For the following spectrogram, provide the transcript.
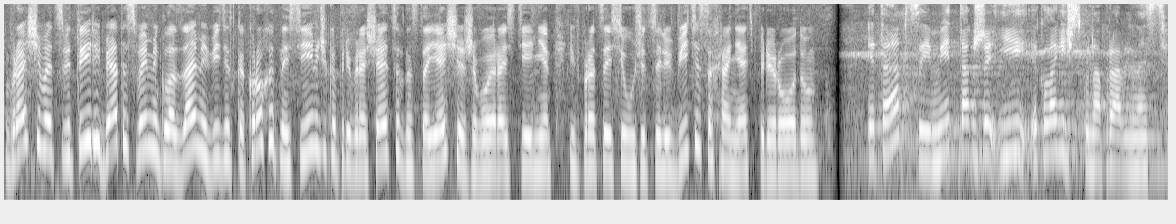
Выращивая цветы, ребята своими глазами видят, как крохотное семечко превращается в настоящее живое растение. И в процессе учатся любить и сохранять природу. Эта акция имеет также и экологическую направленность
